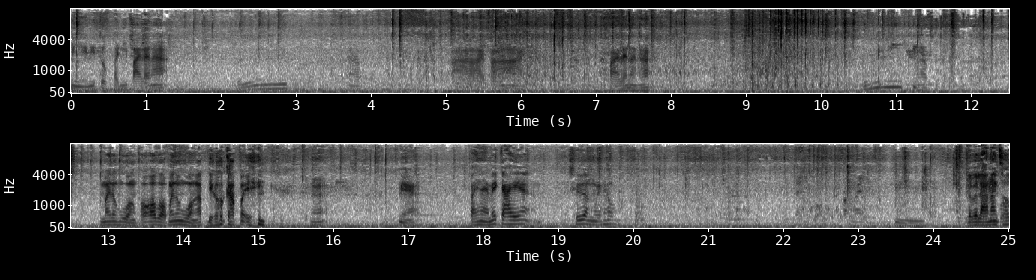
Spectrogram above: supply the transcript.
นี่นี่ตัวไปนี่ไปแล้วนะฮะปึ๊บนะครับไปไป ไปแล้วนะฮะปึ๊บนะครับ ไม่ต้องห่วงพออบอกไม่ต้องห่วงครับ เดี๋ยวเขากลับมาเองนะฮะเนี่ย ไปไหนไม่ไกลอะเชื่องแล้วข้างในอืมแล้วเวลานั่งเขา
